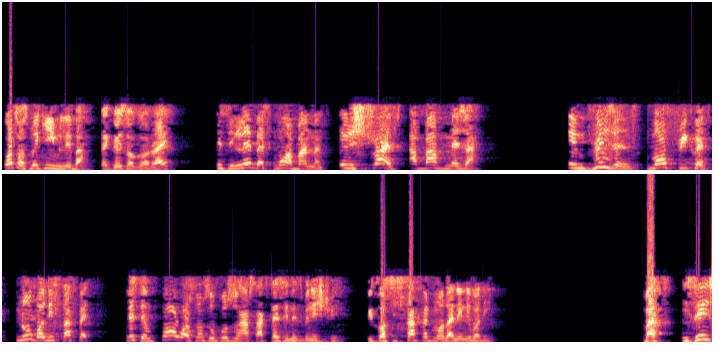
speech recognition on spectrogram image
What was making him labor? The grace of God, right? It's in labors more abundant, in stripes above measure, in prisons more frequent. Nobody suffered. Listen, Paul was not supposed to have success in his ministry because he suffered more than anybody. But he says,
